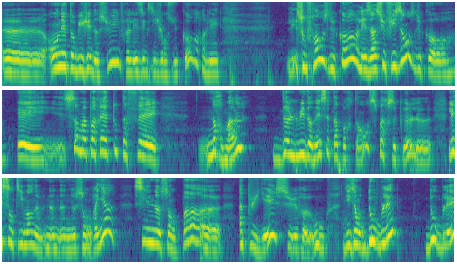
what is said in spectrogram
Euh, on est obligé de suivre les exigences du corps, les, les souffrances du corps, les insuffisances du corps. Et ça me paraît tout à fait normal de lui donner cette importance parce que le- les sentiments ne, sont rien s'ils ne sont pas euh, appuyés sur, euh, ou disons doublés, doublés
